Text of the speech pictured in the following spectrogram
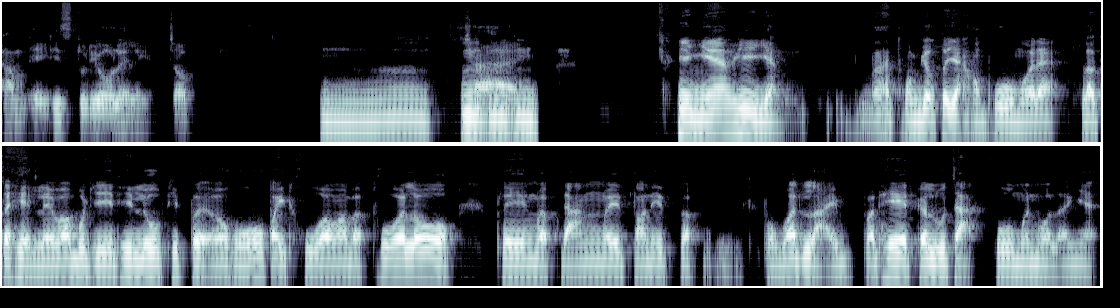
ทำเพลงที่สตูดิโอเลยเลยจบ อืมใช่อืมอืมอย่างเงี้ยพี่อย่าง ผมยกตัวอย่างของภูมิก็ได้ เราจะเห็นเลยว่าเมื่อกี้ที่รูปที่เปิดโอ้โหไปทัวร์มาแบบทั่วโลก เพลงแบบดังไปตอนนี้แบบผมว่าหลายประเทศก็รู้จักภูมิกันหมดแล้วเงี้ย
